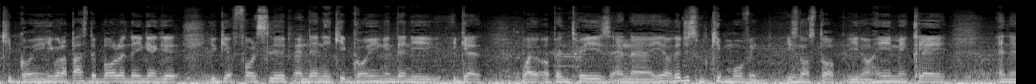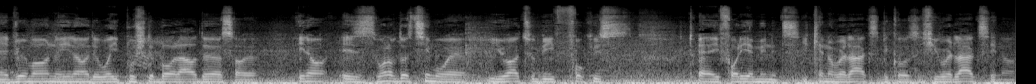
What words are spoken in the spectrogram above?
keep going. He gonna pass the ball, and then you get you get fall sleep, and then he keep going, and then he, he get wide open threes, and uh, you know they just keep moving. He's not stop. You know, him and Klay and uh, Draymond, you know, the way he push the ball out there. So, you know, is one of those teams where you have to be focused uh, 48 minutes. You cannot relax because if you relax, you know,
